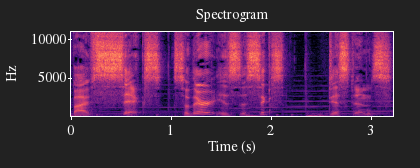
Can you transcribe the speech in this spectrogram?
five, six. So there is the six distance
